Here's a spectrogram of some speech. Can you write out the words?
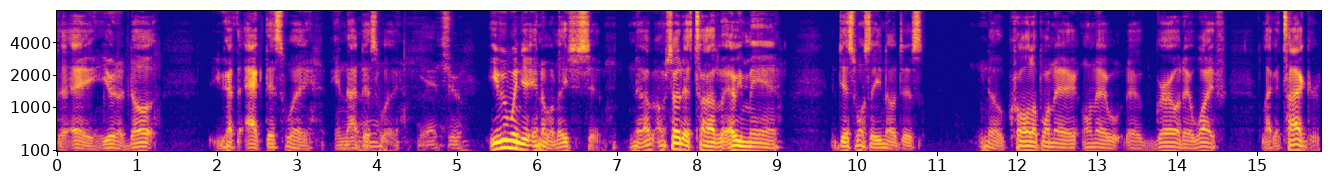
that hey, you're an adult, you have to act this way and not mm-hmm. this way. Yeah, true. Even when you're in a relationship, you know, I'm sure there's times where every man just wants to, you know, just you know, crawl up on their on their, their girl, their wife, like a tiger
